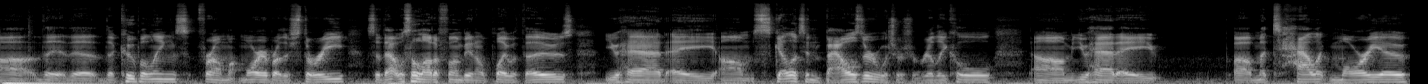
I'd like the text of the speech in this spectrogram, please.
uh, the the the Koopalings from Mario Brothers three. So that was a lot of fun being able to play with those. You had a um, skeleton Bowser, which was really cool. Um, you had a, a, metallic Mario.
